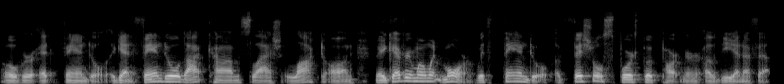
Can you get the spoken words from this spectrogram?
over at FanDuel. Again, fanduel.com slash locked on. Make every moment more with FanDuel, official sportsbook partner of the NFL.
